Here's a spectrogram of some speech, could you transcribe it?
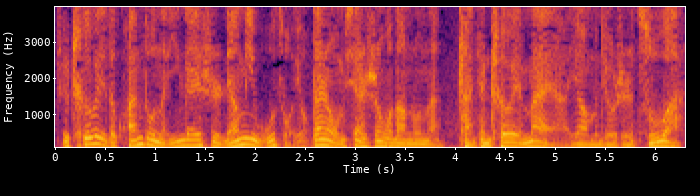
这个车位的宽度呢，应该是两米五左。但是我们现实生活当中呢，产权车位卖啊，要么就是租啊。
